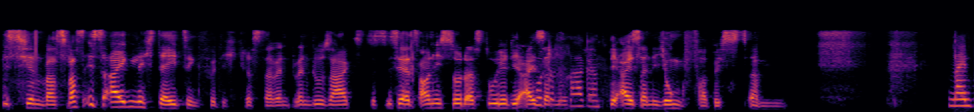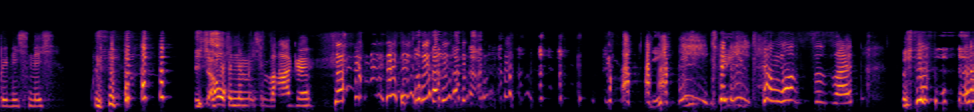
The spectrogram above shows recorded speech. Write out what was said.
bisschen was. Was ist eigentlich Dating für dich, Christa? Wenn, wenn du sagst, das ist ja jetzt auch nicht so, dass du hier die eiserne, die eiserne Jungfer bist. Ähm, Nein, bin ich nicht. ich Ich auch bin nämlich vage. Ich Krebs. Der musste sein.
